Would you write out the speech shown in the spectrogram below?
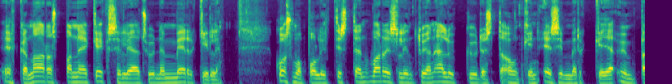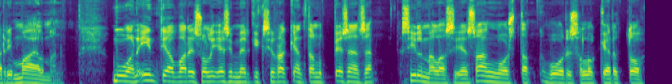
ehkä naaras panee kekseliäisyyden merkille. Kosmopoliittisten varislintujen älykkyydestä onkin esimerkkejä ympäri maailman. Muuan Intian varis oli esimerkiksi rakentanut pesänsä silmälasien sangoista, Vuorisalo kertoo.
